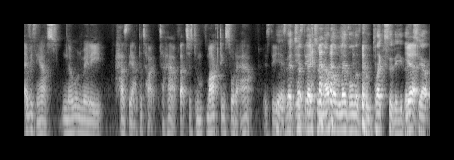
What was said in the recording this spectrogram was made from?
everything else no one really has the appetite to have that's just a marketing sort of out is the Yeah, is that's, a, the- that's another level of complexity. That's, Yeah. yeah.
